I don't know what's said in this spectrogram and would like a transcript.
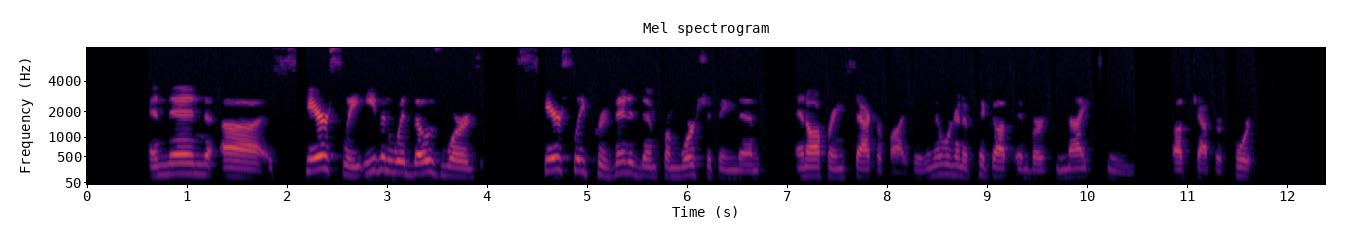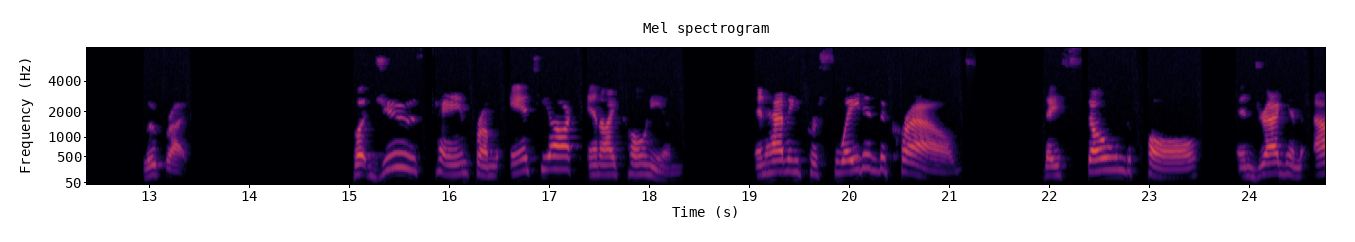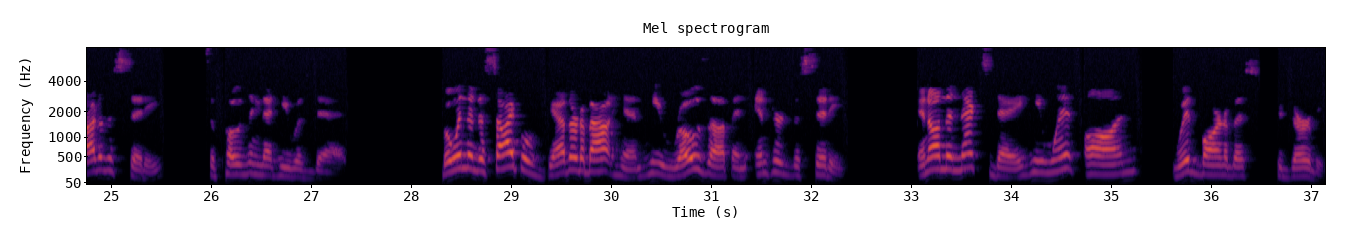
and then uh, scarcely, even with those words, scarcely prevented them from worshiping them and offering sacrifices. And then we're going to pick up in verse 19 of chapter 14. Luke writes, But Jews came from Antioch and Iconium, and having persuaded the crowds, they stoned Paul and dragged him out of the city supposing that he was dead. But when the disciples gathered about him, he rose up and entered the city. And on the next day he went on with Barnabas to Derbe.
